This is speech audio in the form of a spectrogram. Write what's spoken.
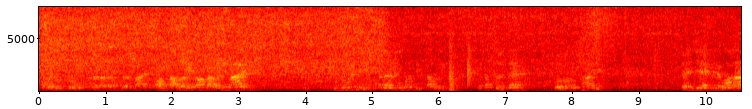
เอาไว้ลงสูงเออเดินไปอ้อมเสาตัวนี้อ้อมเสาตัวนี้ไหมคุณดูดิมันก็เดินนี้มันก็ติดเสานี่ไม่ต้องตื่นเต้นโดนรถลูกค้าอีกใจ เย็นมีแต่พวกเรา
